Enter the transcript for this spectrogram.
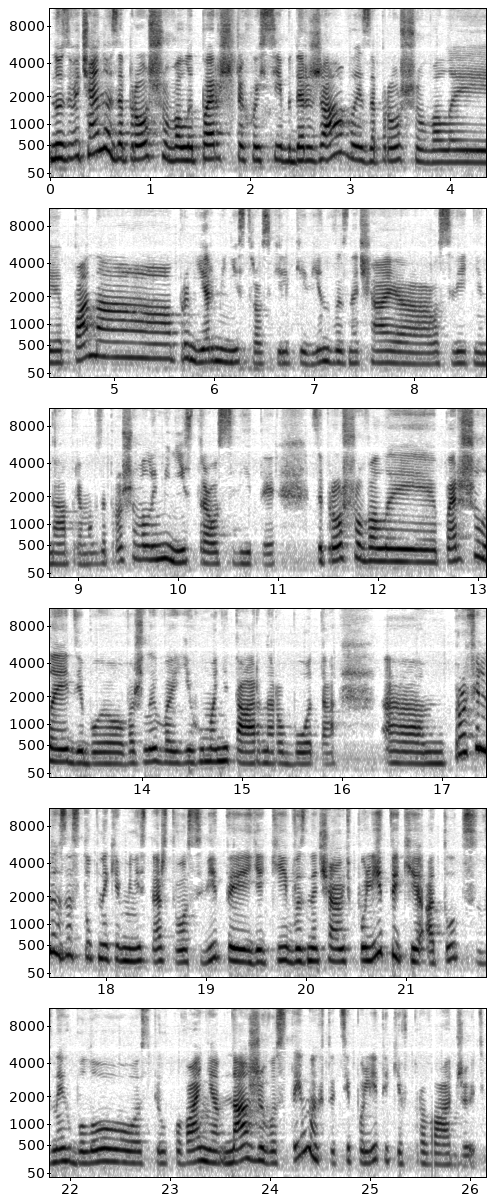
Ну, звичайно, запрошували перших осіб держави, запрошували пана прем'єр-міністра, оскільки він визначає освітній напрямок. Запрошували міністра освіти, запрошували першу леді, бо важлива її гуманітарна робота. Ем, Профільних заступників Міністерства освіти, які визначають політики, а тут в них було спілкування наживо з тими, хто ці політики впроваджують.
